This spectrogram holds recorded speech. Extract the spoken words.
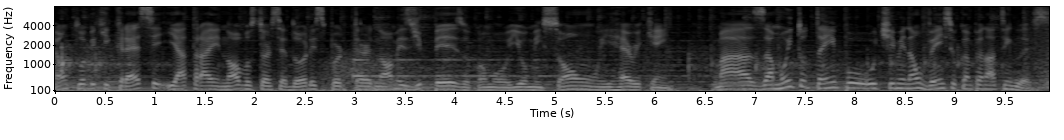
É um clube que cresce e atrai novos torcedores por ter nomes de peso como Yumin Son e Harry Kane. Mas há muito tempo o time não vence o campeonato inglês.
